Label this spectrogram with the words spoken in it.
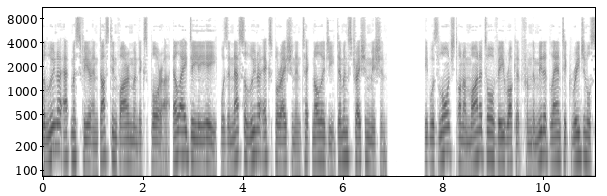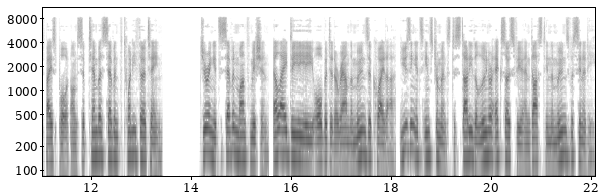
The Lunar Atmosphere and Dust Environment Explorer was a NASA lunar exploration and technology demonstration mission. It was launched on a Minotaur V rocket from the Mid-Atlantic Regional Spaceport on September 7, 2013. During its seven-month mission, LADEE orbited around the Moon's equator, using its instruments to study the lunar exosphere and dust in the Moon's vicinity.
